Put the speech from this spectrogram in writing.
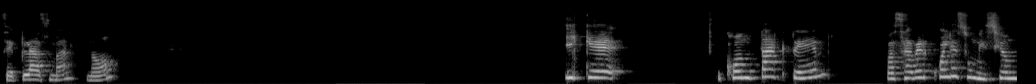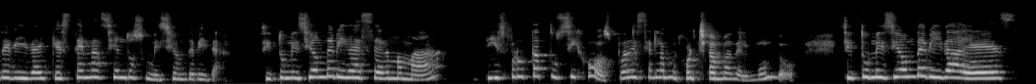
se plasma, ¿no? Y que contacten para saber cuál es su misión de vida y que estén haciendo su misión de vida. Si tu misión de vida es ser mamá, disfruta a tus hijos, puedes ser la mejor chama del mundo. Si tu misión de vida es,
